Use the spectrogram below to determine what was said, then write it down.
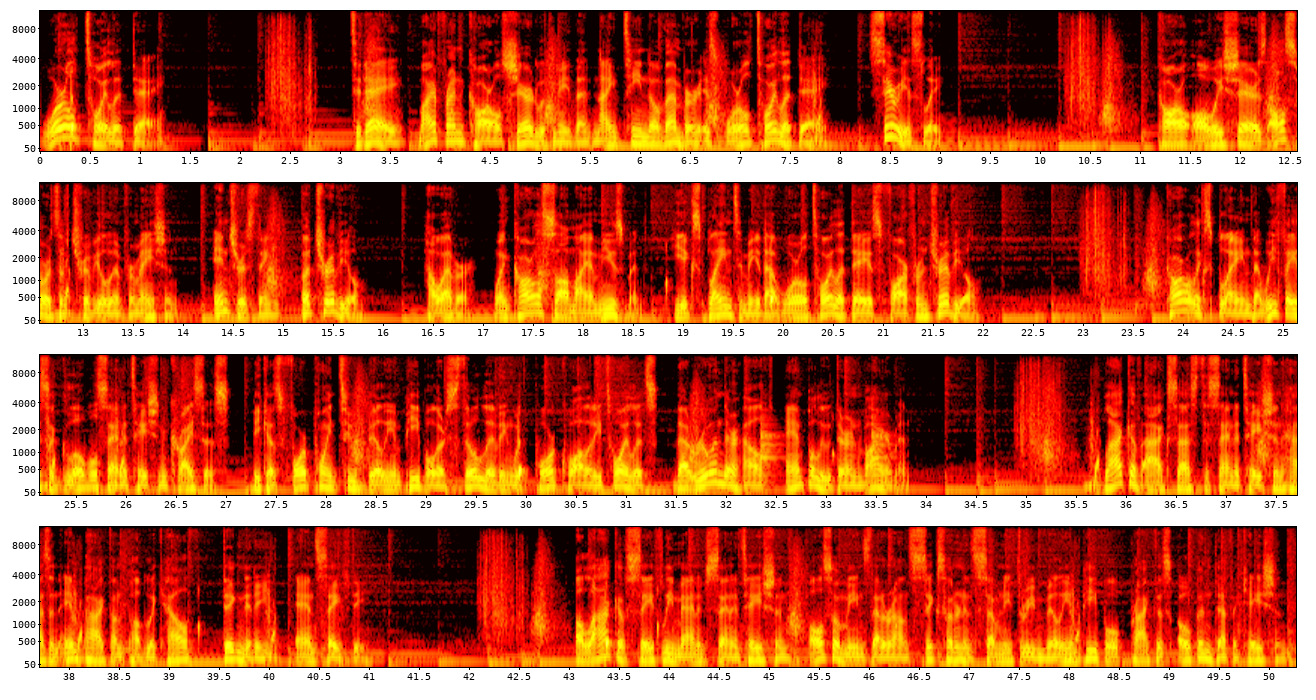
World Toilet Day. Today, my friend Carl shared with me that 19 November is World Toilet Day. Seriously. Carl always shares all sorts of trivial information. Interesting, but trivial. However, when Carl saw my amusement, he explained to me that World Toilet Day is far from trivial. Carl explained that we face a global sanitation crisis because 4.2 billion people are still living with poor quality toilets that ruin their health and pollute their environment. Lack of access to sanitation has an impact on public health, dignity, and safety. A lack of safely managed sanitation also means that around 673 million people practice open defecation.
